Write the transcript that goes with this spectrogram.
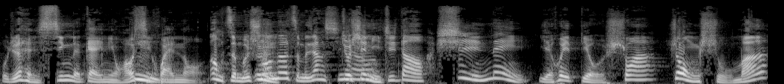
我觉得很新的概念，我好喜欢哦。哦，怎么说呢？怎么样新？就是你知道室内也会丢刷中暑吗？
